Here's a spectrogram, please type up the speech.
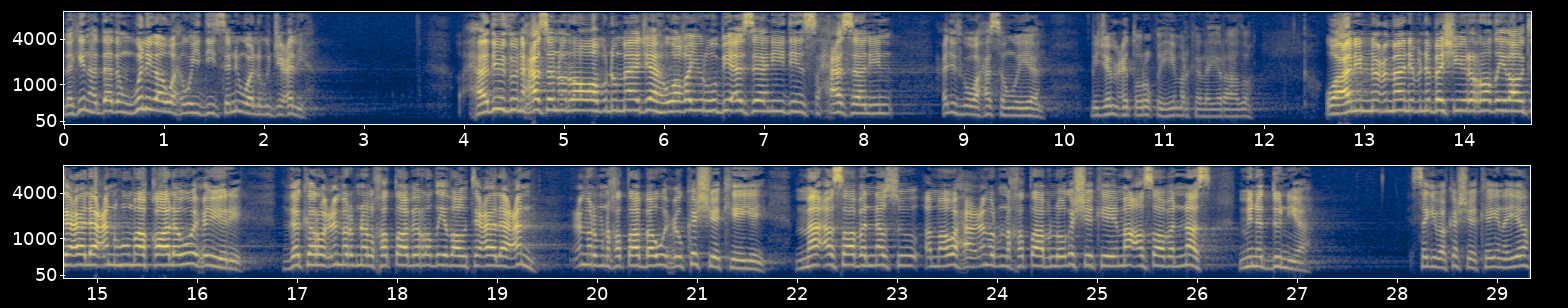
laakiin haddaadan weligaa wax weydiisanin waa lagu jecelyaha xadiiثu xasanu rawah bnu maajah wغayruhu basaniidin xasanin xadiidku waa xasan weeyaan bijamci طuruqihi marka la yidhaahdo وعn النucman bn bashيiri radي الlahu tacalى canهuma qaala wuxuu yidhi dakara cumar bn الkhaطaabi radي الlahu tacalى canh cumar bn khaaab baa wuxuu ka sheekeeyey ma asaaba الnaasu ama waxaa cumar bn khaaab looga sheekeeyey ma asaaba الnaas min الdunya isagii baa ka sheekaynaya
